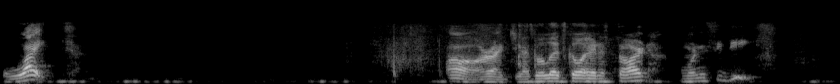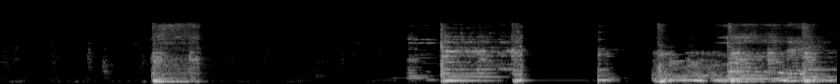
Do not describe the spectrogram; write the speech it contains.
white. Oh, all right, you guys. Well, let's go ahead and start morning CD. Monday,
